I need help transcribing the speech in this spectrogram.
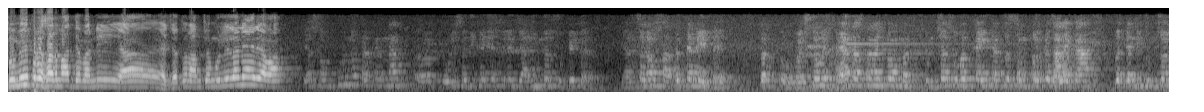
तुम्ही प्रसारमाध्यमांनी या ह्याच्यातून आमच्या मुलीला न्याय द्यावा. या संपूर्ण प्रकरणात पोलीस अधिकारी असलेले जालिंदर सुपेकर यांचं नाव सातत्याने येत आहे तर वैष्णवी हयात असताना किंवा तुमच्यासोबत काही त्यांचा संपर्क झालाय का? किंवा त्यांनी तुमच्यावर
